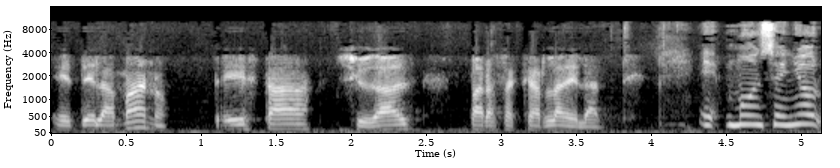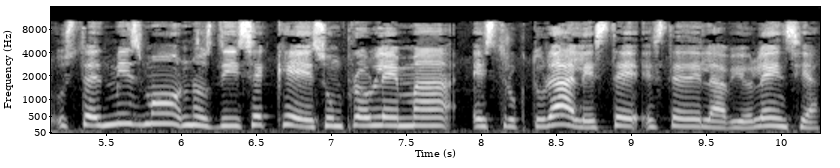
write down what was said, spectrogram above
eh, de la mano de esta ciudad para sacarla adelante. Eh, Monseñor, usted mismo nos dice que es un problema estructural, este, este de la violencia,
